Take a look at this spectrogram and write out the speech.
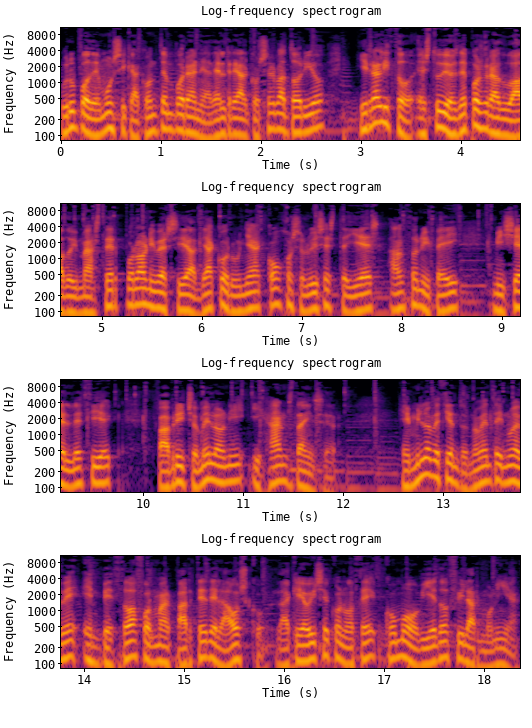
Grupo de Música Contemporánea del Real Conservatorio, y realizó estudios de posgraduado y máster por la Universidad de A Coruña con José Luis Estellés, Anthony Pay, Michel Leciec, Fabricio Meloni y Hans Deinzer. En 1999 empezó a formar parte de la OSCO, la que hoy se conoce como Oviedo Filarmonía,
